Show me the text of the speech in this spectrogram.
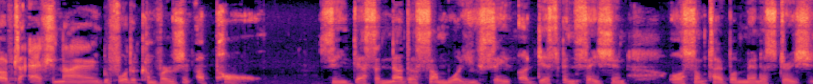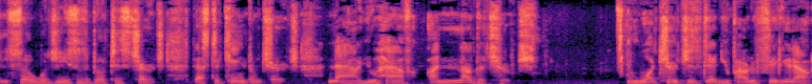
up to Acts 9 before the conversion of Paul. See, that's another somewhat you say a dispensation or some type of ministration. So when Jesus built his church, that's the kingdom church. Now you have another church. And what church is that? You probably figured out.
